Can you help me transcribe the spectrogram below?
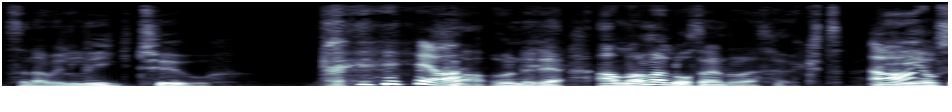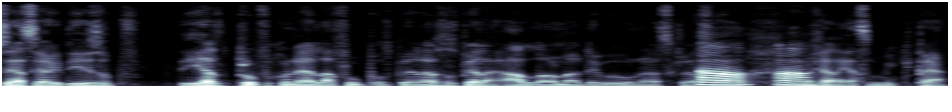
Sen har vi League Two Ja. ja, under det. Alla de här låter ändå rätt högt. Ja. Det är också ganska högt. Det är så helt professionella fotbollsspelare som spelar i alla de här divisionerna skulle jag säga. Ja, ja. De tjänar ganska mycket pengar.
